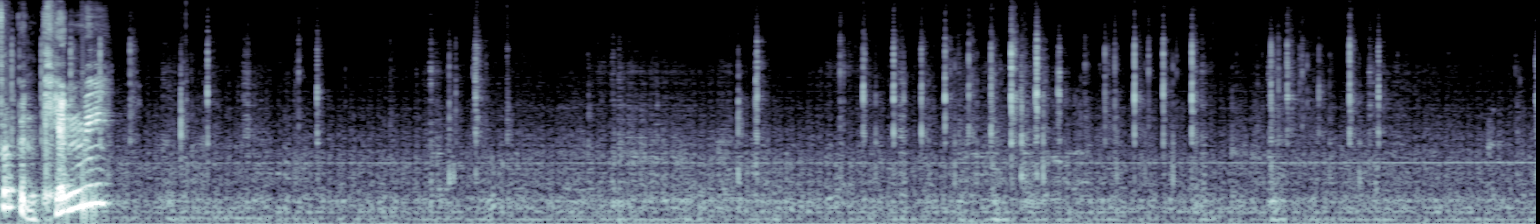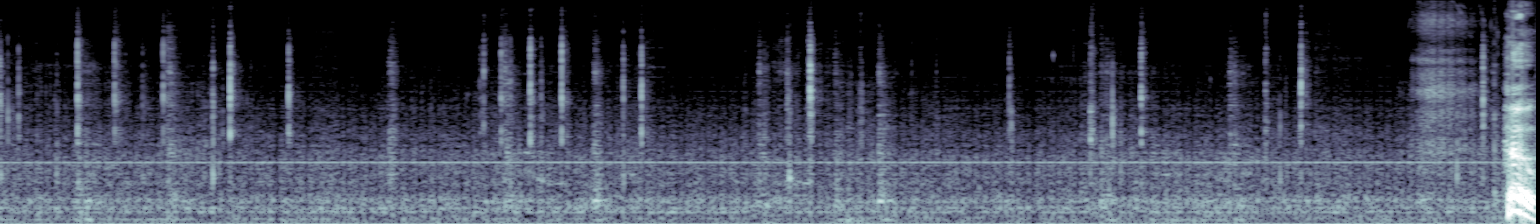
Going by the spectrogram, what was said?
Flipping kidding me? Who?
